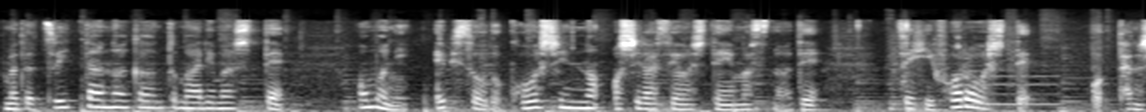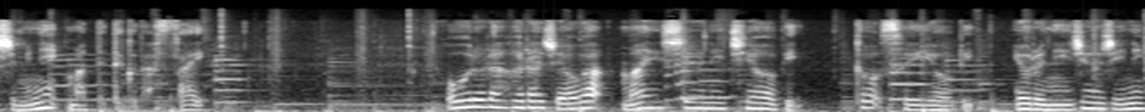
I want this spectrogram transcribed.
また Twitter のアカウントもありまして主にエピソード更新のお知らせをしていますのでぜひフォローしてお楽しみに待っててください。オールラフラジオは毎週日曜日と水曜日夜20時に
